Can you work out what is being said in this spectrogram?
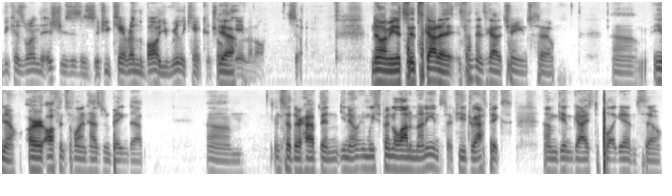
because one of the issues is, is if you can't run the ball, you really can't control yeah. the game at all. So no, I mean it's it's got to something's got to change. So, um, you know, our offensive line has been banged up, um, and so there have been, you know, and we spend a lot of money and a few draft picks, um, getting guys to plug in. So,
